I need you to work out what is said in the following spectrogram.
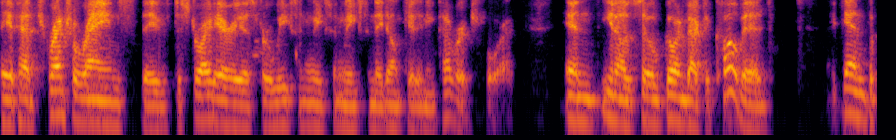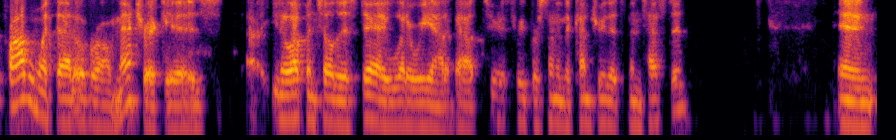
they've had torrential rains. They've destroyed areas for weeks and weeks and weeks, and they don't get any coverage for it. And you know, so going back to COVID, again, the problem with that overall metric is, uh, you know, up until this day, what are we at? About two to three percent of the country that's been tested, and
